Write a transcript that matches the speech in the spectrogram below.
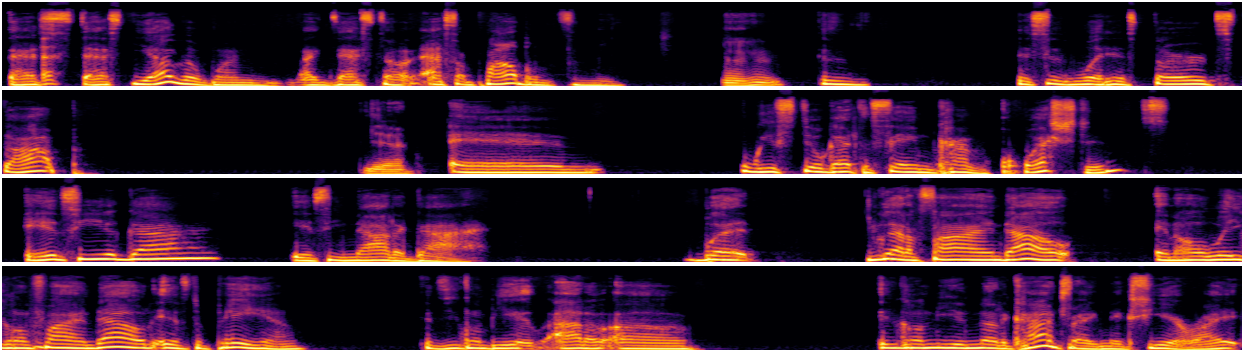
that's that's the other one. Like that's the that's a problem for me. Mm-hmm. 'Cause This is what his third stop, Yeah. and we still got the same kind of questions. Is he a guy? Is he not a guy? But you got to find out, and the only way you're gonna find out is to pay him because he's gonna be out of. uh He's gonna need another contract next year, right?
